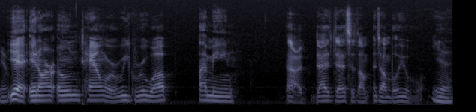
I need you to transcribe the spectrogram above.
Yep. Yeah, in our own town where we grew up. I mean, uh, that, that's it's unbelievable. Yeah.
